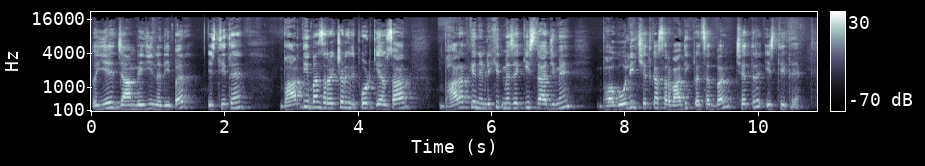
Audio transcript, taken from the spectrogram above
तो ये जाम्बेजी नदी पर स्थित है। भारतीय वन सर्वेक्षण रिपोर्ट के अनुसार भारत के निम्नलिखित में से किस राज्य में भौगोलिक क्षेत्र का सर्वाधिक प्रतिशत वन क्षेत्र स्थित है?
